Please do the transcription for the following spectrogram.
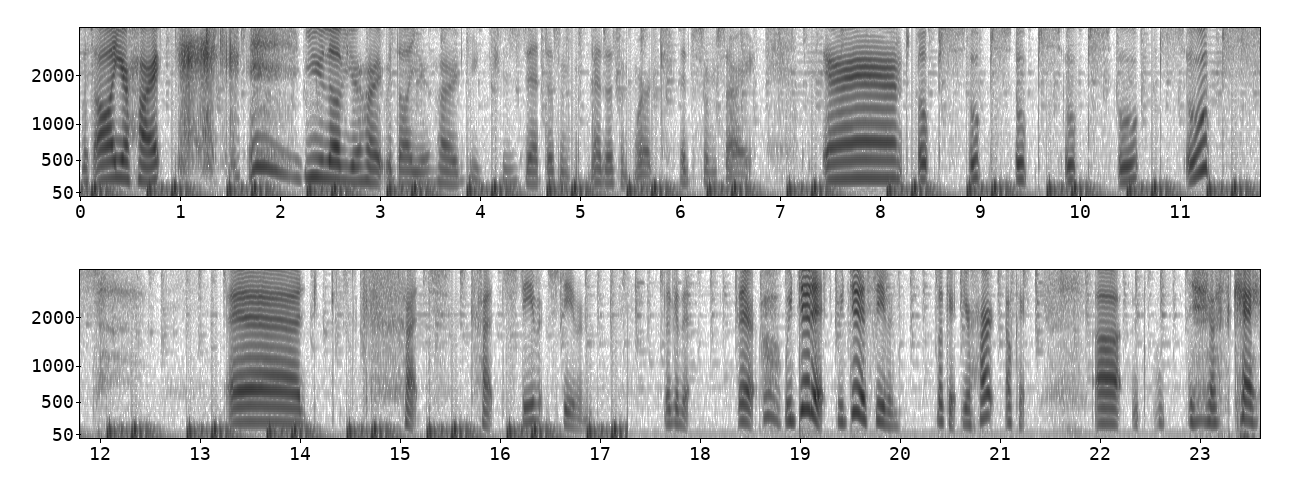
with all your heart. you love your heart with all your heart because that doesn't that doesn't work. It's I'm sorry. And oops, oops, oops, oops, oops, oops. And cut, cut. Steven, Steven. Look at that. There. We did it. We did it, Steven. Look at your heart. Okay. Uh, okay.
